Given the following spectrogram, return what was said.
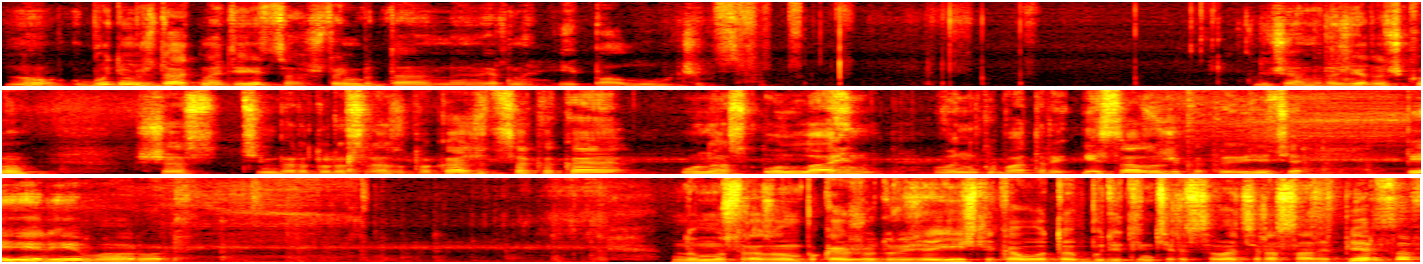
Ну, будем ждать, надеяться, что-нибудь, да, наверное, и получится. Включаем розеточку. Сейчас температура сразу покажется, какая у нас онлайн в инкубаторе. И сразу же, как вы видите, переворот. Думаю, сразу вам покажу, друзья. Если кого-то будет интересовать рассада перцев,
